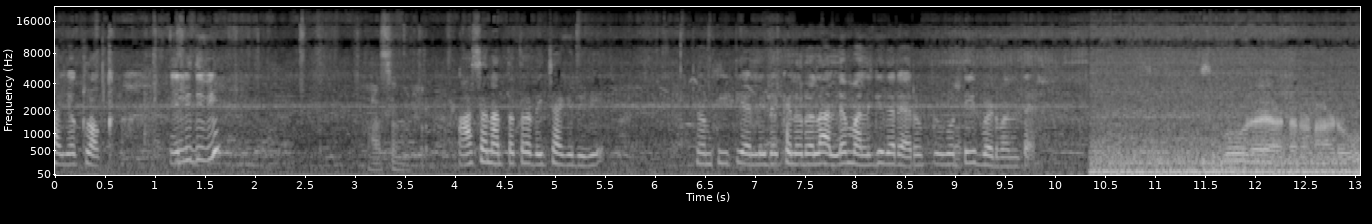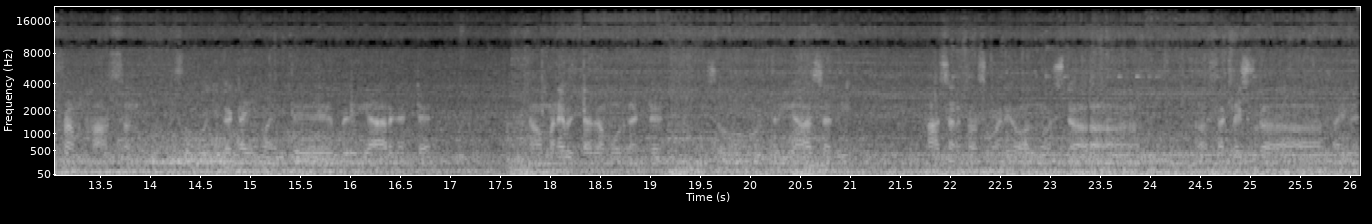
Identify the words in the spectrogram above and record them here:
ಫೈವ್ ಓ ಕ್ಲಾಕ್ ಎಲ್ಲಿದ್ದೀವಿ? ಹಾಸನ ಹತ್ತತ್ರ ರೀಚ್ ಆಗಿದ್ದೀವಿ. ನಮ್ಮ ಟಿ ಟಿ ಅಲ್ಲಿದೆ. ಕೆಲವರೆಲ್ಲ ಅಲ್ಲೇ ಮಲಗಿದ್ದಾರೆ. ಯಾರು ಟೀ ಬೇಡವಂತೆ. ಶುಭೋದಯ ತರನಾಡು ಫ್ರಮ್ ಹಾಸನ್. ಸೊ ಈಗ ಟೈಮ್ ಆಗಿದೆ ಬೆಳಿಗ್ಗೆ ಆರು ಗಂಟೆ. ನಾವು ಮನೆ ಬಿಟ್ಟಾಗ ಮೂರು ಗಂಟೆ. ಸೊ ತ್ರೀ ಅವರ್ಸಲ್ಲಿ ಹಾಸನ ಕ್ರಾಸ್ ಮಾಡಿ almost Sakleshwara highway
